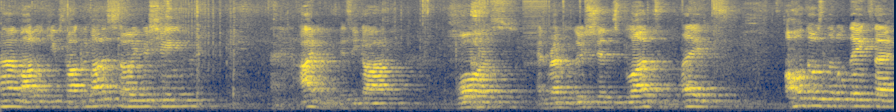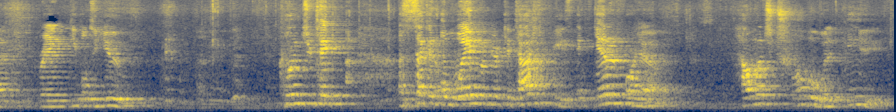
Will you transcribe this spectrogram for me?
Uh, Motel keeps talking about a sewing machine. I know, busy god. Wars and revolutions, floods and plagues. All those little things that bring people to you. Couldn't you take a second away from your catastrophes and get it for him? How much trouble would it be?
